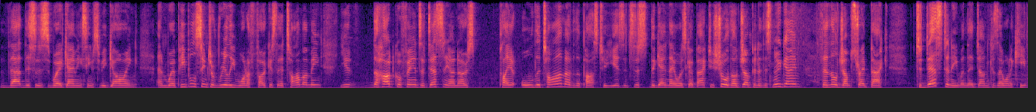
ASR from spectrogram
that this is where gaming seems to be going and where people seem to really want to focus their time. I mean, you the hardcore fans of Destiny I know play it all the time over the past 2 years. It's just the game they always go back to. Sure, they'll jump into this new game then they'll jump straight back to Destiny when they're done because they want to keep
